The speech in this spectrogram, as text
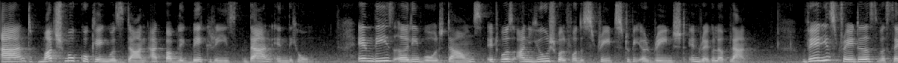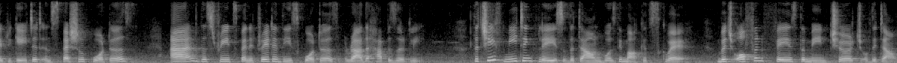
and much more cooking was done at public bakeries than in the home. In these early walled towns, it was unusual for the streets to be arranged in regular plan. Various traders were segregated in special quarters and the streets penetrated these quarters rather haphazardly. The chief meeting place of the town was the market square, which often faced the main church of the town.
